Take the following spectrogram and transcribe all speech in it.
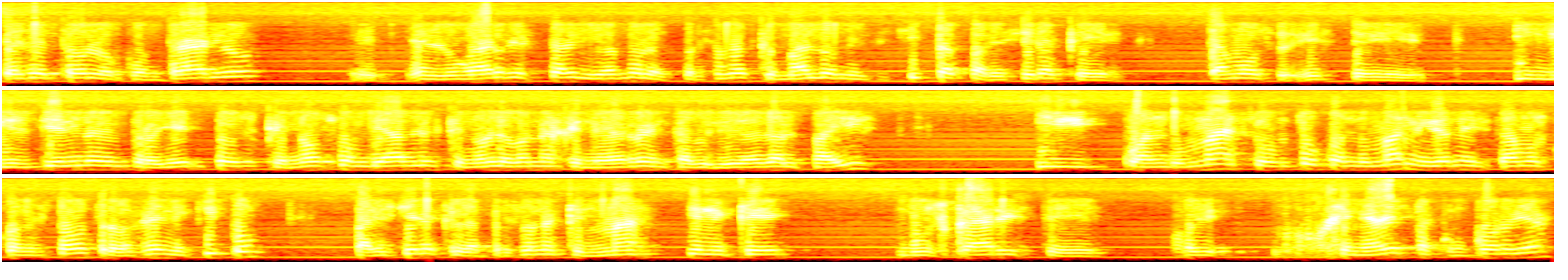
es de todo lo contrario. Eh, en lugar de estar ayudando a las personas que más lo necesitan, pareciera que estamos este, invirtiendo en proyectos que no son viables, que no le van a generar rentabilidad al país. Y cuando más, sobre todo cuando más necesitamos, cuando estamos trabajando en equipo, pareciera que la persona que más tiene que buscar este generar esta concordia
